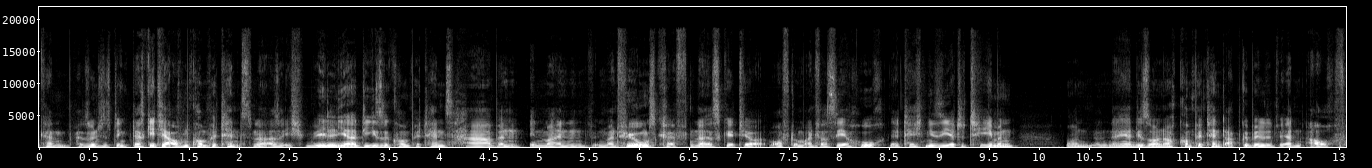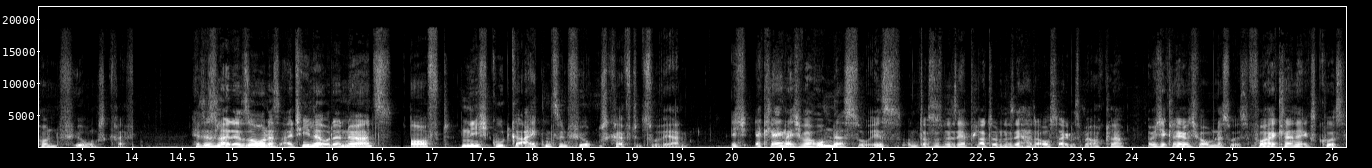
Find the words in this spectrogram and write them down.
kein persönliches Ding, das geht ja auch um Kompetenz. Ne? Also ich will ja diese Kompetenz haben haben in meinen, in meinen Führungskräften. Ne? Es geht ja oft um einfach sehr hoch technisierte Themen. Und naja, die sollen auch kompetent abgebildet werden, auch von Führungskräften. Jetzt ist es leider so, dass ITler oder Nerds oft nicht gut geeignet sind, Führungskräfte zu werden. Ich erkläre gleich, warum das so ist. Und das ist eine sehr platte und eine sehr harte Aussage, das ist mir auch klar. Aber ich erkläre gleich, warum das so ist. Vorher kleiner Exkurs.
